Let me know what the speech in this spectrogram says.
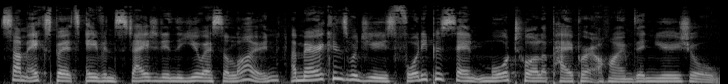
Some experts even stated in the US alone, Americans would use 40% more toilet paper at home than usual.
